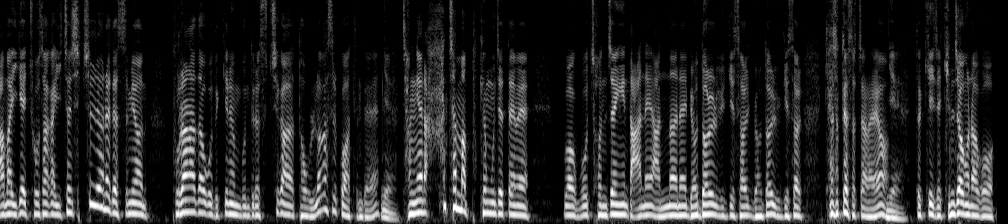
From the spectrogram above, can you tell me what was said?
아마 이게 조사가 2017년에 됐으면 불안하다고 느끼는 분들의 수치가 더 올라갔을 것 같은데 예. 작년에 한참만 북핵 문제 때문에 뭐, 뭐 전쟁이 나네 안 나네 몇월 위기설 몇 월 위기설 계속됐었잖아요. 예. 특히 이제 김정은하고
